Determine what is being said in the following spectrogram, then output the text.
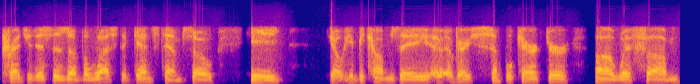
prejudices of the West against him. So he you know, he becomes a, a very simple character uh, with um,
